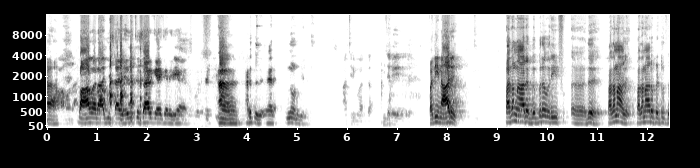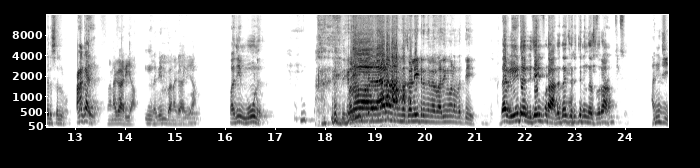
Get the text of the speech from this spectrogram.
ஆமாடா. பாவராஜி சார் எதுக்கு சார் கேக்குறீங்க? ஆ, அடுத்தது வேற. இன்னொன்னு கேளுங்க. ஆச்சரியமா இருக்கா? சரி. பதினாறு. பதினாறு பிப்ரவரி இது பதினாறு பதினாறு பெற்று பெருசெல்வம். பணக்காரி பனகாரியா ம். ரவீன் பனகாரியா பதிமூணு. நேரம் நாம சொல்லிட்டு இருந்தோமே பதிமூணை பத்தி. அதான் வீடு விஜய் படம் அதுதான் சிரிச்சிருந்த சுறா. அஞ்சு. சொல்லு அஞ்சு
